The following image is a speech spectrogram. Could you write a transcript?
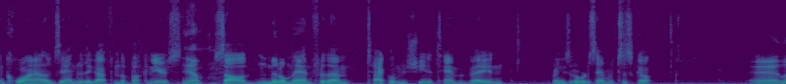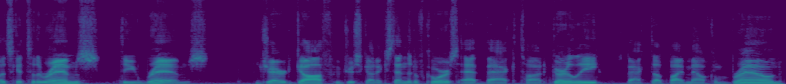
And Kwon Alexander, they got from the Buccaneers. Yep. Solid middleman for them. Tackle machine at Tampa Bay and brings it over to San Francisco. And let's get to the Rams. The Rams, Jared Goff, who just got extended, of course, at back Todd Gurley, backed up by Malcolm Brown.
